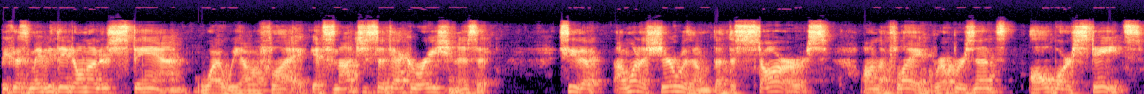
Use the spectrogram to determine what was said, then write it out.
because maybe they don't understand why we have a flag. It's not just a decoration, is it? See that I want to share with them that the stars on the flag represents all of our states.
